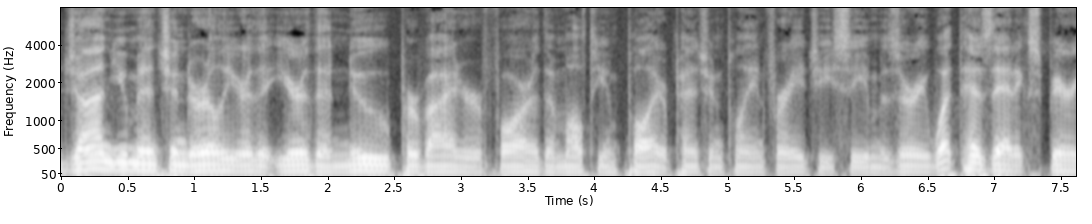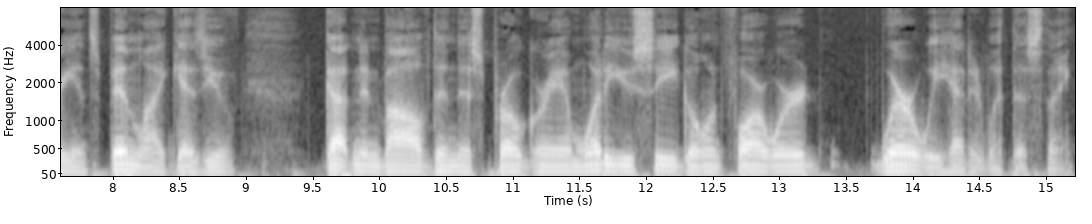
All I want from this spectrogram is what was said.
John, you mentioned earlier that you're the new provider for the multi employer pension plan for AGC Missouri. What has that experience been like as you've gotten involved in this program? What do you see going forward? Where are we headed with this thing?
